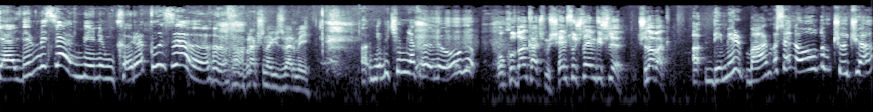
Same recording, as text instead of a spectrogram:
Geldin mi sen benim kara kuzum? Bırak şuna yüz vermeyi. Aa, Ne biçim laf öyle oğlum? Okuldan kaçmış. Hem suçlu hem güçlü. Şuna bak. Aa, Demir bağırmasana oğlum çocuğa.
